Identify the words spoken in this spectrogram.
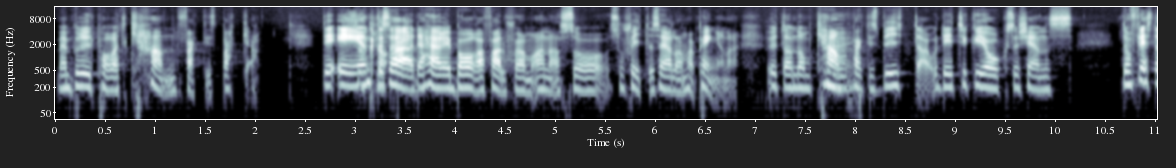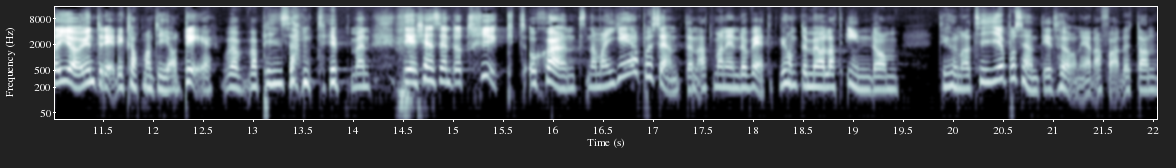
Men brudparet kan faktiskt backa. Det är inte Såklart. så här, det här är bara fallskärm och annars så, så skiter sig alla de här pengarna. Utan de kan Nej. faktiskt byta och det tycker jag också känns... De flesta gör ju inte det, det är klart man inte gör det, vad, vad pinsamt typ. Men det känns ändå tryggt och skönt när man ger presenten att man ändå vet att vi har inte målat in dem till 110 procent i ett hörn i alla fall. Utan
